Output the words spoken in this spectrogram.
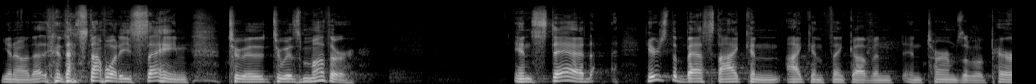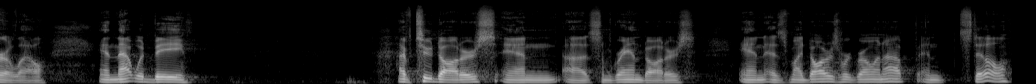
you know, that, that's not what he's saying to, to his mother. Instead, here's the best I can, I can think of in, in terms of a parallel, and that would be I have two daughters and uh, some granddaughters, and as my daughters were growing up, and still,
